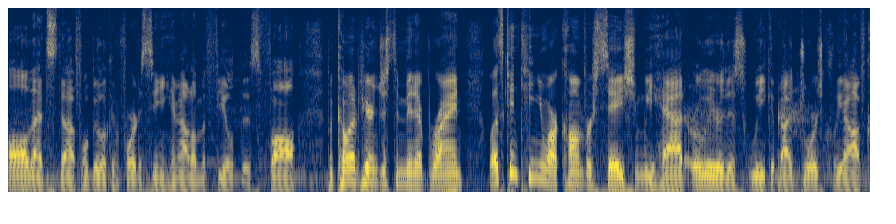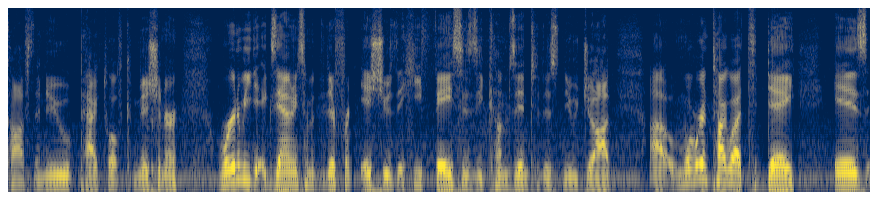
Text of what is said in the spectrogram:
all that stuff. We'll be looking forward to seeing him out on the field this fall. But coming up here in just a minute, Brian, let's continue our conversation we had earlier this week about George Kliavkoff, the new Pac 12 commissioner. We're going to be examining some of the different issues that he faces as he comes into this new job. Uh, what we're going to talk about today is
